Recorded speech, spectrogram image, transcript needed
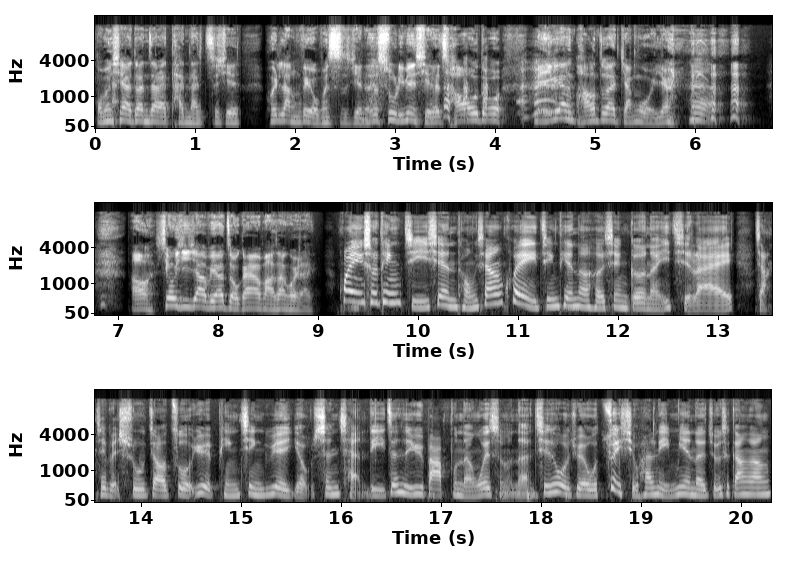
我们下一段再来谈谈这些会浪费我们时间的。这书里里面写了超多，每一个样好像都在讲我一样。好，休息一下，不要走开啊，马上回来。欢迎收听《极限同乡会》。今天呢，和宪哥呢一起来讲这本书，叫做《越平静越有生产力》，真是欲罢不能。为什么呢？其实我觉得我最喜欢里面的，就是刚刚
